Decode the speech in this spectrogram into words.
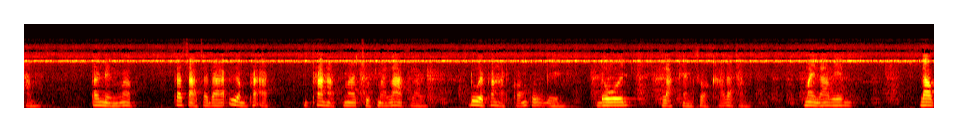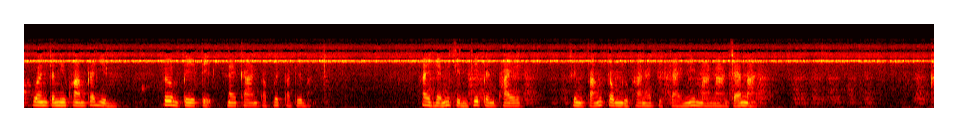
ธรรมประหนึ่งว่าพระศาสดาเอื้อมพระอัดพระหัตมาฉุดมาลากเรา ด้วยพระหัตของตัวเอง โดยหลักแห่งสวขาธรรม ไม่ละเว้น เราควรจะมีความกระยิมรื่มปีติในการประพฤติปฏิบัติ ให้เห็นสิ่งที่เป็นภัย ซึ่งฝังจมอยู่ภายในจิตใจนี้มานานแสนนานค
